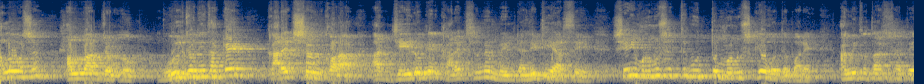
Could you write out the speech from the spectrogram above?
ভালোবাসা, আল্লাহর জন্য। ভুল যদি থাকে কারেকশন করা। আর যেই লোকের কারেকশনের মেন্টালিটি আছে, সেই মানুষের থেকে উত্তম মানুষ কেউ হতে পারে। আমি তো তার সাথে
